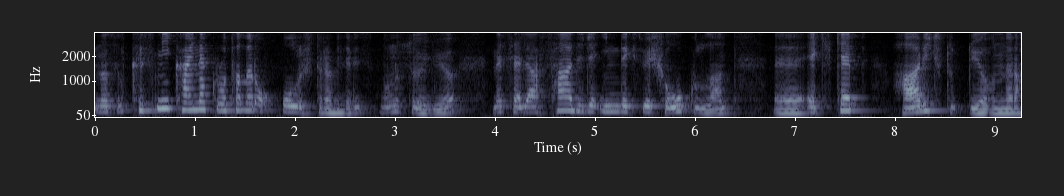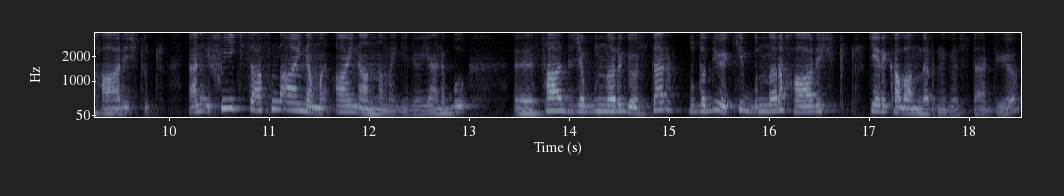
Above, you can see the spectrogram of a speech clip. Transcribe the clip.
nasıl kısmi kaynak rotaları oluşturabiliriz. Bunu söylüyor. Mesela sadece index ve show'u kullan. E, excap hariç tut diyor. Bunları hariç tut. Yani şu ikisi aslında aynı ama, aynı anlama geliyor. Yani bu e, sadece bunları göster. Bu da diyor ki bunları hariç tut. Geri kalanlarını göster diyor.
